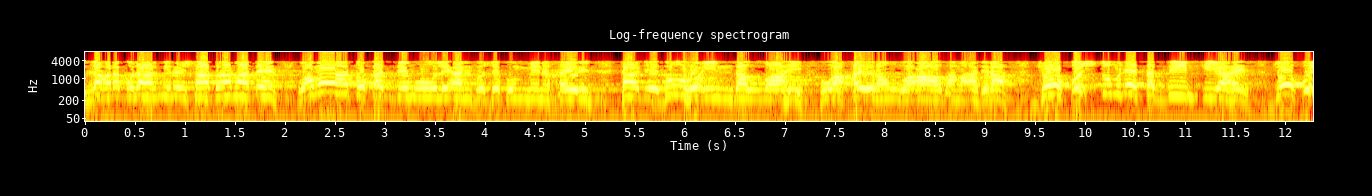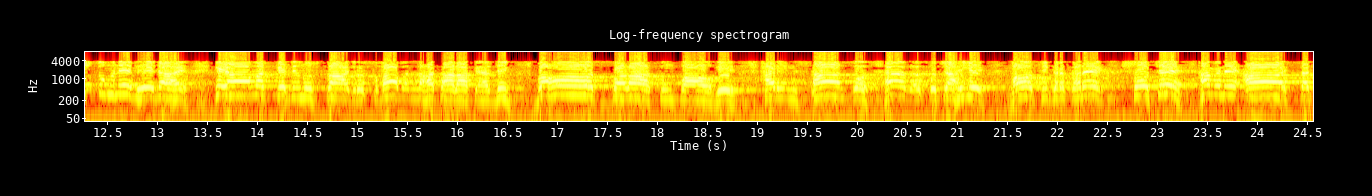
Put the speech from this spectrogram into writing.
اللہ رب العالمین ارشاد فرماتے ہیں، وما تقدموا لانفسكم من خير تجدوه عند الله هو خيرا واعظم اجرا جو کچھ تم نے تقدیم کیا ہے، جو کچھ تم نے بھیجا ہے، قیامت کے دن اس کا اجر ثواب اللہ تعالی کے نزدیک بہت بڑا تم پاؤ گے۔ ہر انسان کو کو چاہیے۔ بہت فکر کریں، سوچیں، ہم نے آج تک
